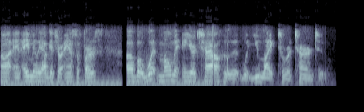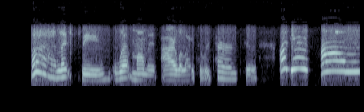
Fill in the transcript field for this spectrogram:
Uh, and A Millie, I'll get your answer first. Uh, but what moment in your childhood would you like to return to? Ah, Let's see what moment I would like to return to. I guess um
